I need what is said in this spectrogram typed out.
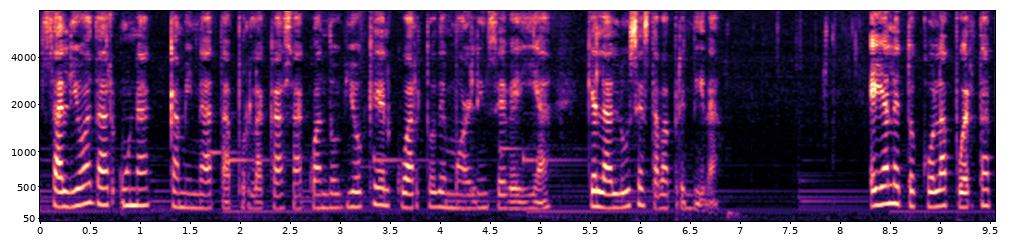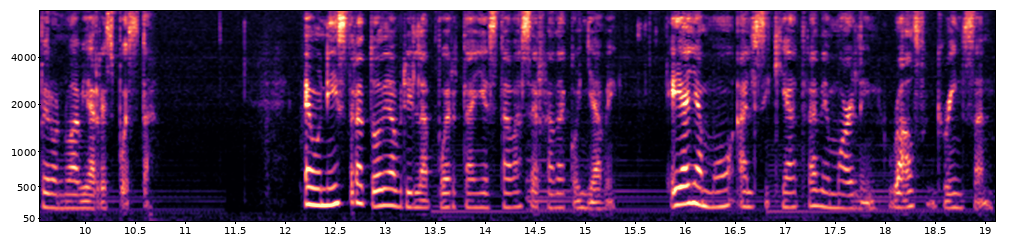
Salió a dar una caminata por la casa cuando vio que el cuarto de Marlene se veía que la luz estaba prendida. Ella le tocó la puerta pero no había respuesta. Eunice trató de abrir la puerta y estaba cerrada con llave. Ella llamó al psiquiatra de Marlene, Ralph Greenson.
